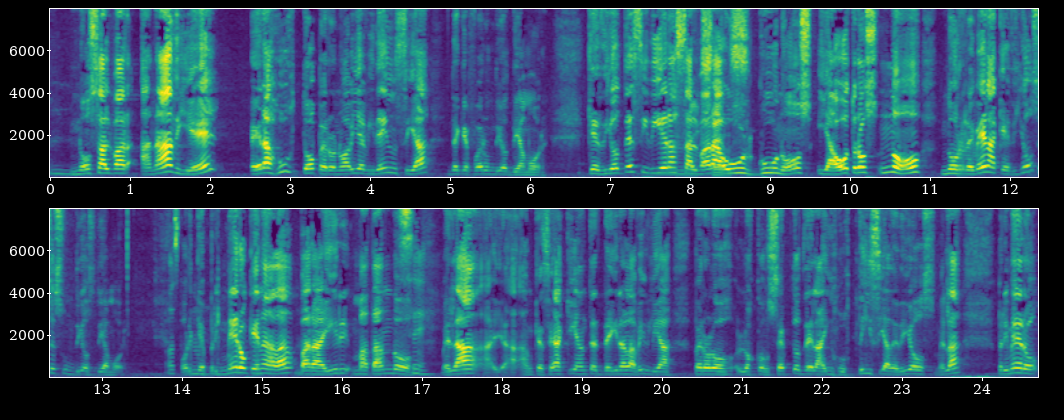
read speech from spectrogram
no salvar a nadie, era justo, pero no había evidencia de que fuera un Dios de amor. Que Dios decidiera salvar a algunos y a otros no, nos revela que Dios es un Dios de amor. Porque mm. primero que nada, para ir matando, Sí. ¿verdad? A- Aunque sea aquí antes de ir a la Biblia, pero los, los conceptos de la injusticia de Dios, ¿verdad? Primero,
